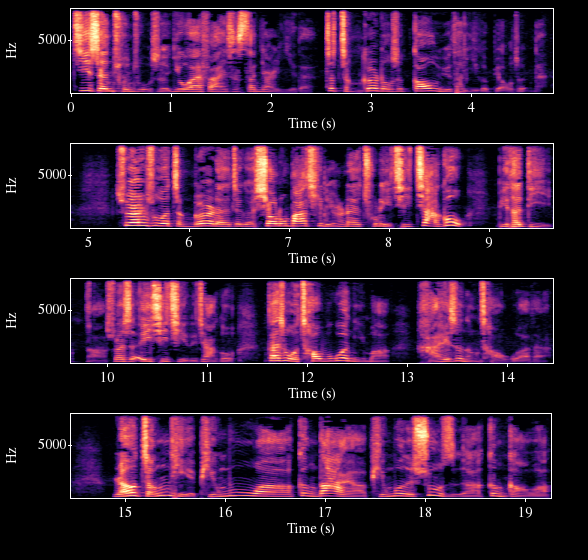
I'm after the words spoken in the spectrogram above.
机身存储是 UFS 三点一的，这整个都是高于它一个标准的。虽然说整个的这个骁龙八七零的处理器架构比它低啊，算是 A 七七的架构，但是我超不过你吗？还是能超过的。然后整体屏幕啊更大呀，屏幕的素质啊更高啊。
